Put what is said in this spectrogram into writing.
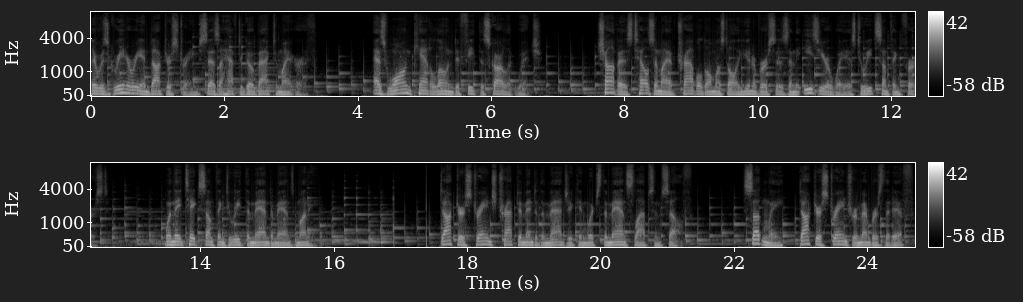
There was greenery and Doctor Strange says I have to go back to my Earth. As Wong can't alone defeat the Scarlet Witch. Chavez tells him I have traveled almost all universes and the easier way is to eat something first. When they take something to eat the man demands money. Doctor Strange trapped him into the magic in which the man slaps himself. Suddenly, Doctor Strange remembers that if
